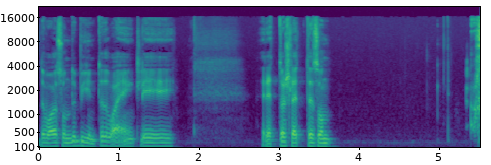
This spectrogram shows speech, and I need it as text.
det, var jo sånn det begynte. Det var egentlig rett og slett et sånt ja,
